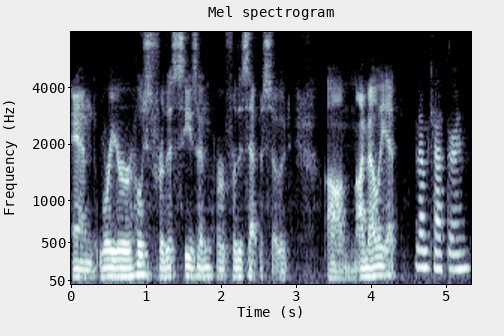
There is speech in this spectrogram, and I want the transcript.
And we're your host for this season, or for this episode. Um, I'm Elliot. And I'm Katherine.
